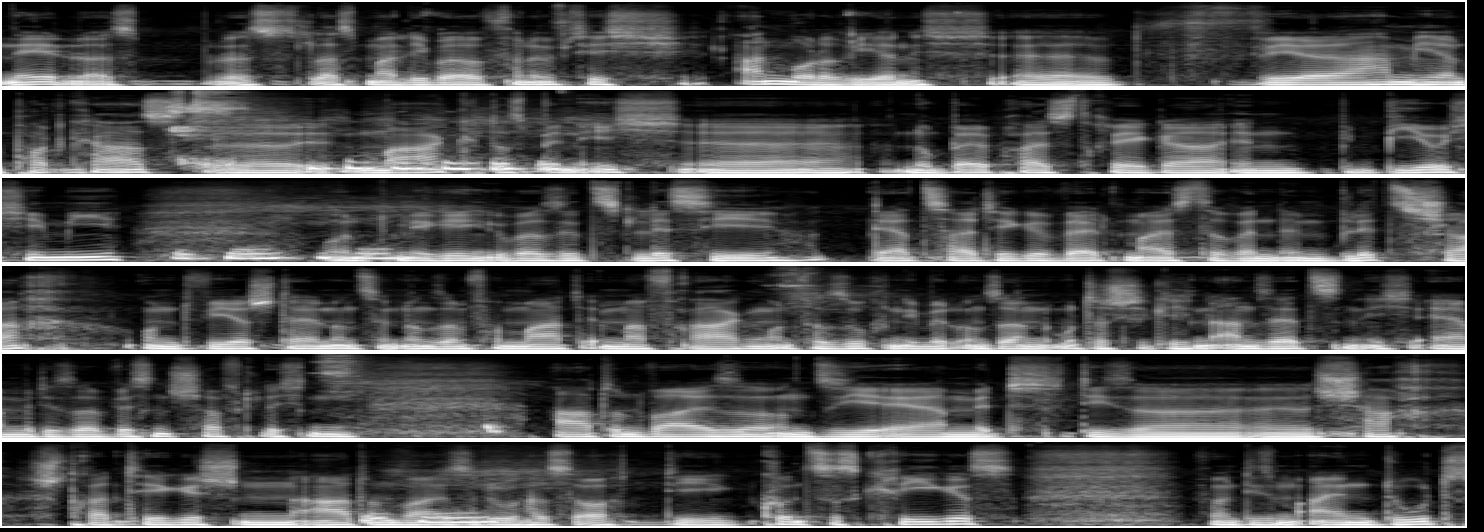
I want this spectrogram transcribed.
nee das, das lass mal lieber vernünftig anmoderieren. Ich, äh, wir haben hier einen Podcast. Äh, Marc, das bin ich, äh, Nobelpreisträger in Biochemie. Mhm, und mhm. mir gegenüber sitzt Lissy, derzeitige Weltmeisterin im Blitzschach. Und wir stellen uns in unserem Format immer Fragen und versuchen die mit unseren unterschiedlichen Ansätzen. Ich eher mit dieser wissenschaftlichen Art und Weise und sie eher mit dieser äh, Art und Weise. Mhm. Du hast auch die Kunst des Krieges von diesem einen Dude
